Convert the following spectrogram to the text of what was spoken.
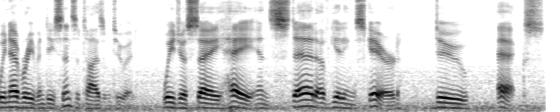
we never even desensitize him to it. We just say, hey, instead of getting scared, do X.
